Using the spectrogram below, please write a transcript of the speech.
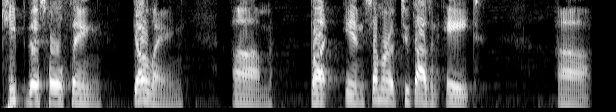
keep this whole thing going. Um, but in summer of 2008, uh,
